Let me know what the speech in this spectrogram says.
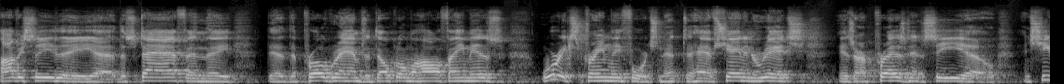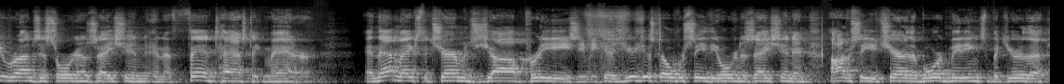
obviously the uh, the staff and the, the the programs that the Oklahoma Hall of Fame is we're extremely fortunate to have Shannon Rich as our president and CEO, and she runs this organization in a fantastic manner. And that makes the chairman's job pretty easy because you just oversee the organization, and obviously you chair the board meetings. But you're the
